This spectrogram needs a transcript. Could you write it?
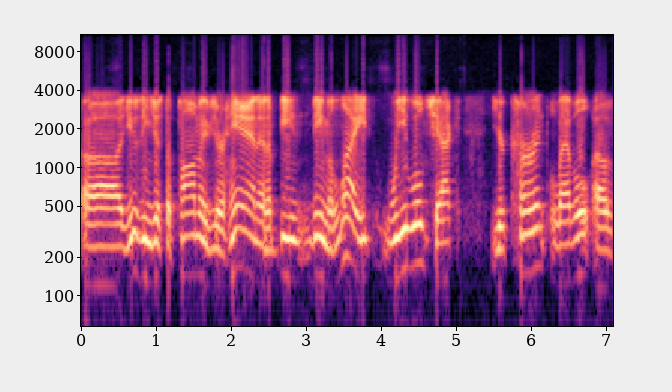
uh, using just the palm of your hand and a beam, beam of light, we will check your current level of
